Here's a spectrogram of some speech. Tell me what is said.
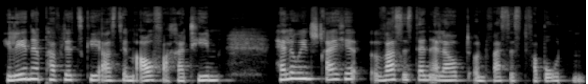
Helene Pawlitzki aus dem Aufwacher-Team. Halloween-Streiche, was ist denn erlaubt und was ist verboten?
